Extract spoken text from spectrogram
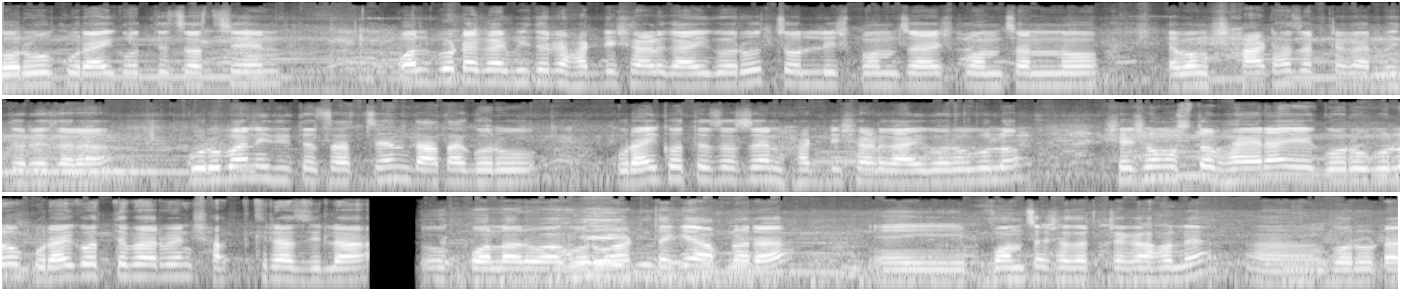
গরু কুড়াই করতে চাচ্ছেন অল্প টাকার ভিতরে হাড্ডি ষাড় গাই গরু, চল্লিশ, পঞ্চাশ, পঞ্চান্ন এবং ষাট হাজার টাকার ভিতরে যারা কুরবানি দিতে চাচ্ছেন, দাতা গরু কুড়াই করতে চাচ্ছেন হাড্ডি ষাড় গাই গরুগুলো, সে সমস্ত ভাইয়েরা এই গরুগুলো কুড়াই করতে পারবেন সাতক্ষীরা জেলা তো কলারোয়া গরুহাট থেকে আপনারা এই পঞ্চাশ হাজার টাকা হলে গরুটা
